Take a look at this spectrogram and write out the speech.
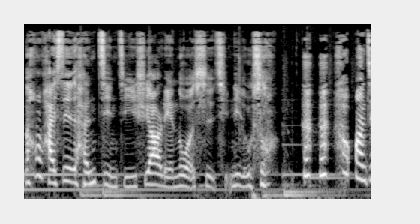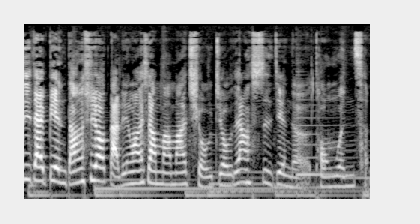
然后还是很紧急需要联络的事情，例如说。忘记带便当，需要打电话向妈妈求救，这样事件的同温层。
